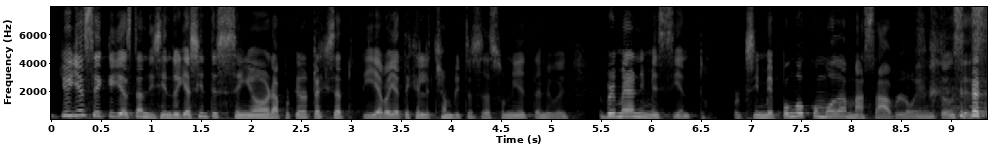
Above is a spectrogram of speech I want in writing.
yo ya sé que ya están diciendo, ya siéntese señora, ¿por qué no trajiste a tu tía? Vaya a tejerle chambritos a su nieta. Le digo, en primera ni me siento, porque si me pongo cómoda, más hablo, ¿eh? Entonces,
